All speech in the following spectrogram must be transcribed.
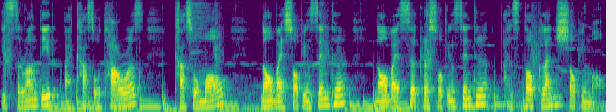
is surrounded by Castle Towers, Castle Mall, Norwest Shopping Center, Norwest Circle Shopping Center, and Stockland Shopping Mall.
